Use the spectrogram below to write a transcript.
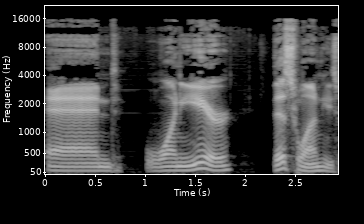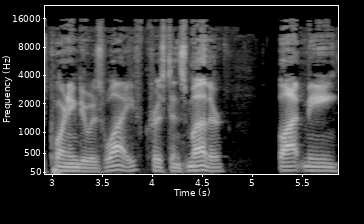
And one year, this one, he's pointing to his wife, Kristen's mother, bought me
